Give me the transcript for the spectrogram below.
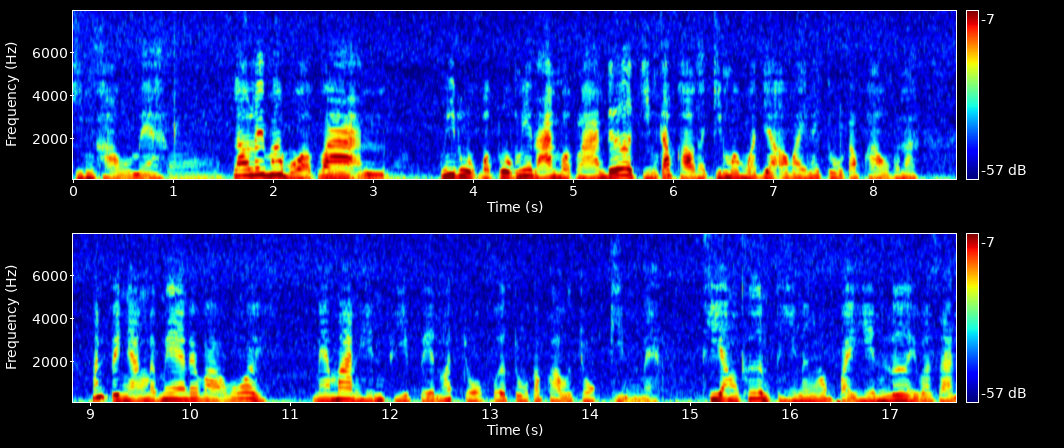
กินเขาวแหม่ค่ะเราเลยมาบอกว่าอัน มีลูกบอกลูกมีหลานบอกหลานเด้อกินกับเขาวถ้ากินบ่หมดอย่าเอาไว้ในตู้กับเขาวเพราะนะมันเป็นหยังแต่ะแม่ได้ว่า โอ้ย แม่ม่านเห็นผีเปรตมาโจก เปิดตู้กับเขาวโจกกินแหม่เที่ยงคืนตีหนึ่งลงไปเห็นเลยว่าสั่น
